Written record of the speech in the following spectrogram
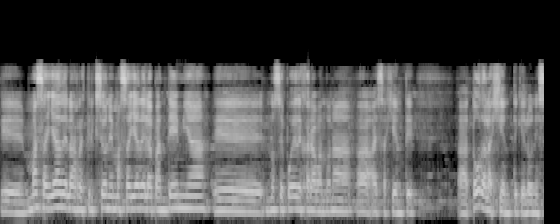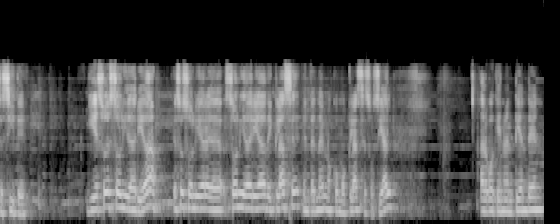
Eh, más allá de las restricciones, más allá de la pandemia, eh, no se puede dejar abandonar a, esa gente, a toda la gente que lo necesite. Y eso es solidaridad, eso es solidaridad, solidaridad de clase, entendernos como clase social. Algo que no entienden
